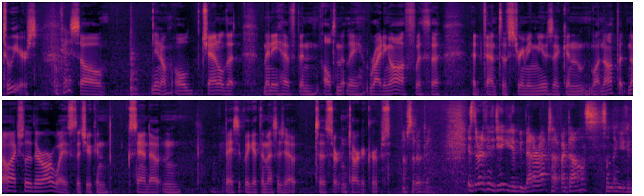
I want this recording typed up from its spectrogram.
two years. Okay. So, you know, old channel that many have been ultimately writing off with the advent of streaming music and whatnot. But no, actually, there are ways that you can stand out and okay. basically get the message out to certain target groups. Absolutely. Is there anything that you think you could be better at at McDonald's? Something you could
